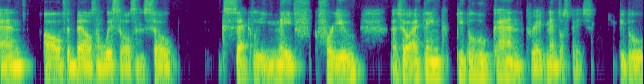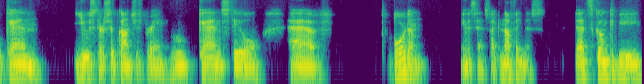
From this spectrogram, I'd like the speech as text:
and all of the bells and whistles and so exactly made f- for you. So I think people who can create mental space, people who can use their subconscious brain, who can still have boredom in a sense, like nothingness, that's going to be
